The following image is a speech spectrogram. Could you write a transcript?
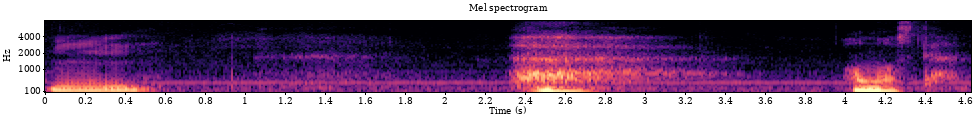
Hmm. Almost done.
